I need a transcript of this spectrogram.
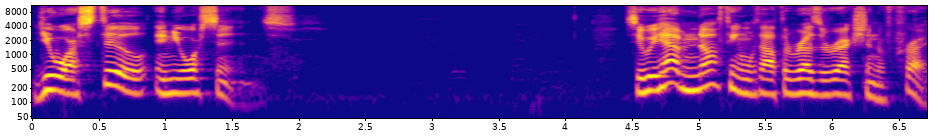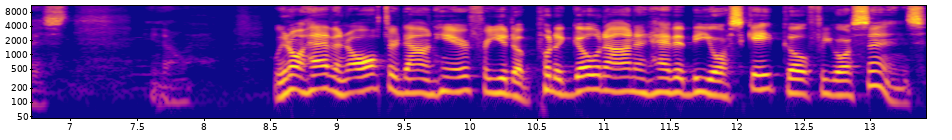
You are still in your sins. See, we have nothing without the resurrection of Christ. You know, we don't have an altar down here for you to put a goat on and have it be your scapegoat for your sins.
